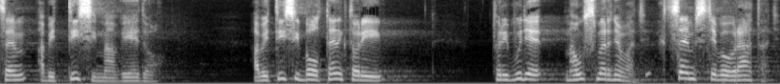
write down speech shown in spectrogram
Chcem, aby ty si ma viedol. Aby ty si bol ten, ktorý ktorý bude ma usmerňovať. Chcem s tebou rátať.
